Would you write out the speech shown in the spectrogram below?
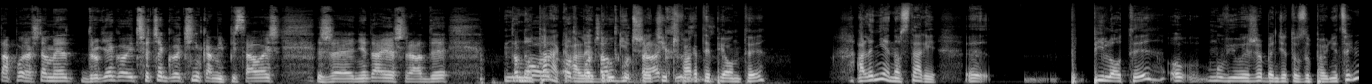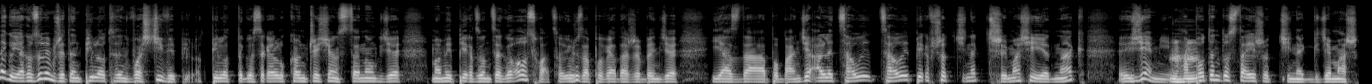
na poziomie drugiego i trzeciego odcinka mi pisałeś, że nie dajesz rady. To no tak, ale drugi, trzeci, tak? czwarty, piąty. Ale nie, no stary, y, piloty o, mówiły, że będzie to zupełnie co innego. Ja rozumiem, że ten pilot, ten właściwy pilot, pilot tego serialu kończy się sceną, gdzie mamy pierdzącego osła, co już zapowiada, że będzie jazda po bandzie, ale cały, cały pierwszy odcinek trzyma się jednak e, ziemi, mhm. a potem dostajesz odcinek, gdzie masz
